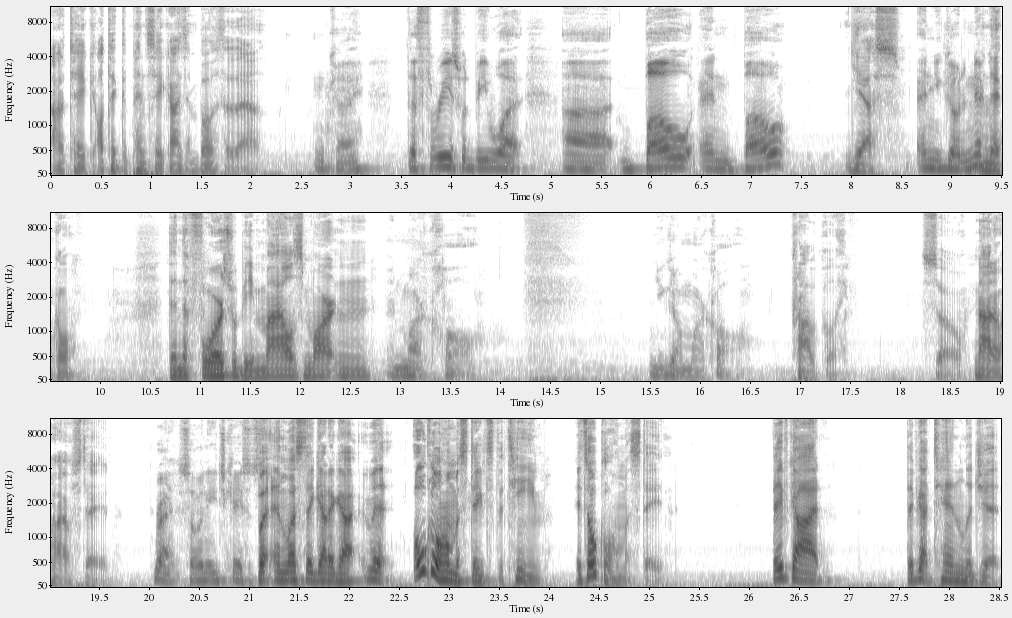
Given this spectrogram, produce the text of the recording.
I'll take I'll take the Penn State guys in both of that. Okay. The threes would be what? Uh, Bo and Bo, Yes. and you go to Nick Nickal. Then the fours would be Myles Martin, and Mark Hall. And you go Mark Hall. probably. So not Ohio State. Right. So in each case, it's But unless they got a guy, I mean, Oklahoma State's the team. It's Oklahoma State. They've got, they've got ten legit,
